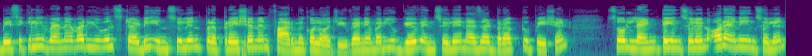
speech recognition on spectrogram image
Basically, whenever you will study insulin preparation and pharmacology, whenever you give insulin as a drug to patient, so lente insulin or any insulin,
